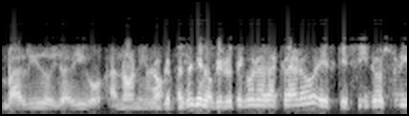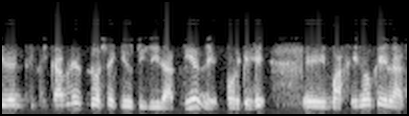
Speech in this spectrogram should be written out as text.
válido, ya digo, anónimo. Lo que pasa es que lo que no tengo nada claro es que si no son identificables no sé qué utilidad tiene, porque eh, imagino que las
